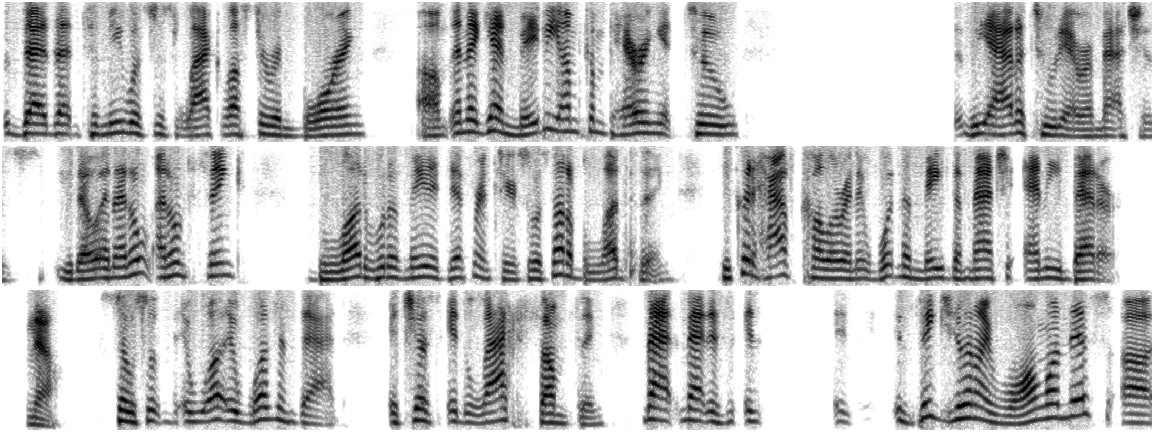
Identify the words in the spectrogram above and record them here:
that that to me was just lackluster and boring. Um, and again, maybe I'm comparing it to the Attitude Era matches, you know. And I don't I don't think blood would have made a difference here. So it's not a blood thing. He could have color, and it wouldn't have made the match any better. No. So so it was it wasn't that. It just it lacked something. Matt Matt is is is Big Jim and I wrong on this? Uh,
